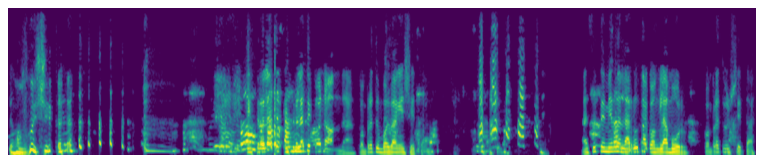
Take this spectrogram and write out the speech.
los bombolletas. Todo Estrolate, está estrolate con onda. Comprate un Volkswagen Jetta. Hacete mierda en la ruta con glamour. Comprate un Jetta.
